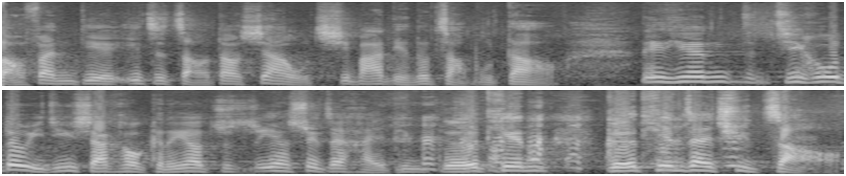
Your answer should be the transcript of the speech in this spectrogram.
找饭店一直找到下午七八点都找不到，那天几乎都已经想好可能要要睡在海边，隔天 隔天再去找。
